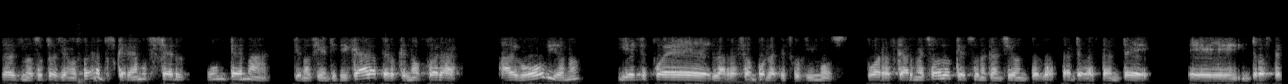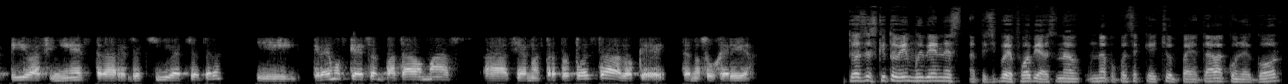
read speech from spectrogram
Entonces nosotros decíamos, bueno, pues queríamos hacer un tema que nos identificara, pero que no fuera algo obvio, ¿no? Y esa fue la razón por la que escogimos Puedo rascarme solo, que es una canción pues bastante, bastante eh, introspectiva, siniestra, reflexiva, etcétera. Y creemos que eso empataba más hacia nuestra propuesta a lo que se nos sugería. Tú has escrito bien, muy bien es, al principio de Fobia, es una, una propuesta que he hecho emparentaba con el gore,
